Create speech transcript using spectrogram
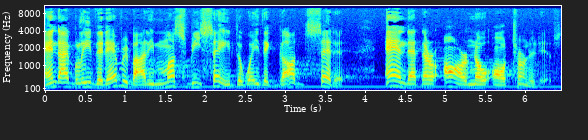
And I believe that everybody must be saved the way that God said it, and that there are no alternatives.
